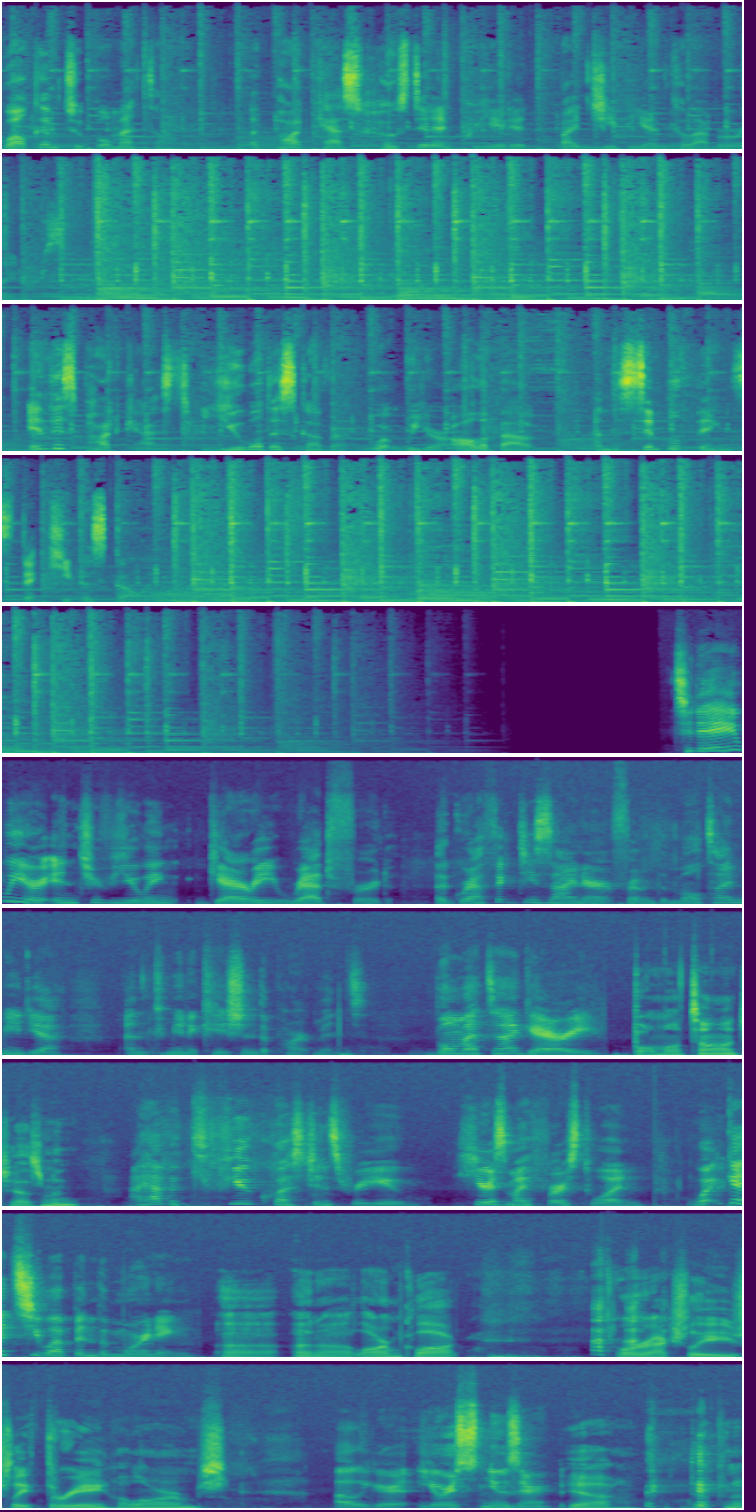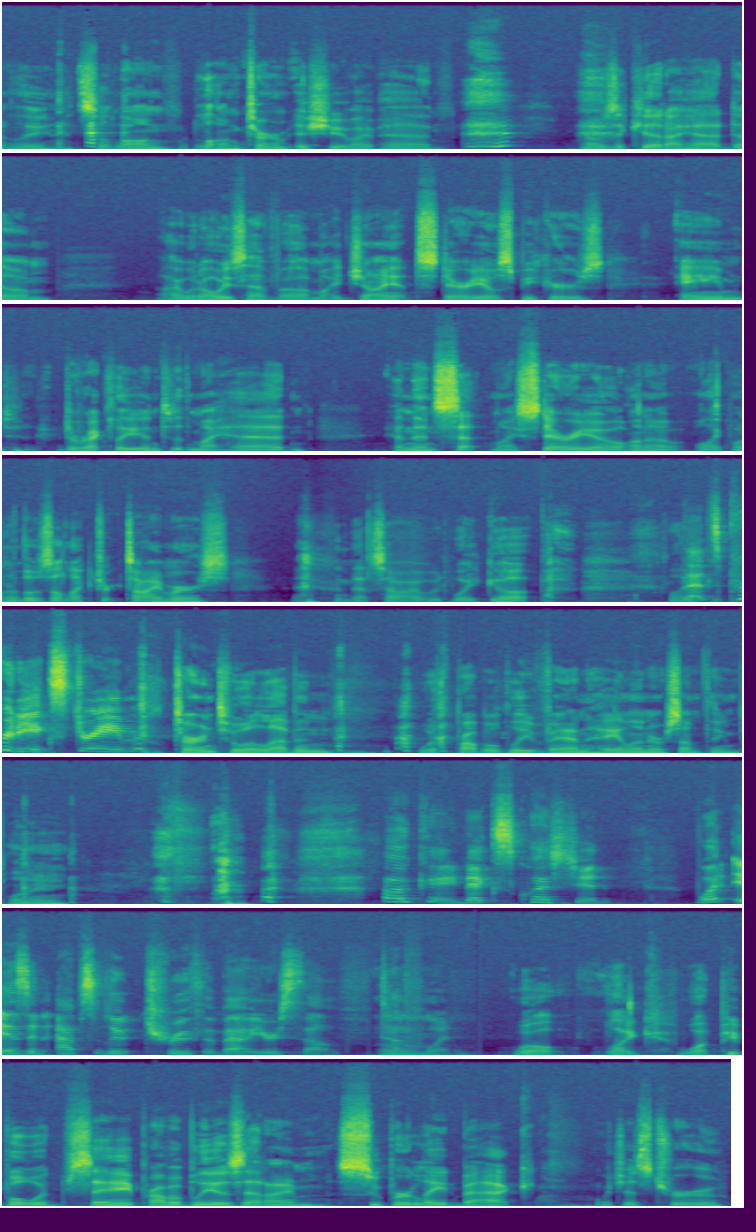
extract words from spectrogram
Welcome to Bon Matin, a podcast hosted and created by GBN collaborators. In this podcast, you will discover what we are all about and the simple things that keep us going. Today, we are interviewing Gary Radford, a graphic designer from the Multimedia and Communication Department. Bon matin, Gary. Bon matin, Jasmine. I have a few questions for you. Here's my first one What gets you up in the morning? Uh, an alarm clock, or actually, usually three alarms. Oh, you're you're a snoozer. Yeah, definitely. it's a long, long-term issue I've had. When I was a kid, I had um, I would always have uh, my giant stereo speakers aimed directly into my head, and then set my stereo on a like one of those electric timers, and that's how I would wake up. like That's pretty extreme. turn to eleven with probably Van Halen or something playing. okay, next question. What is an absolute truth about yourself? Tough Um, one. Well, like what people would say probably is that I'm super laid back, which is true.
